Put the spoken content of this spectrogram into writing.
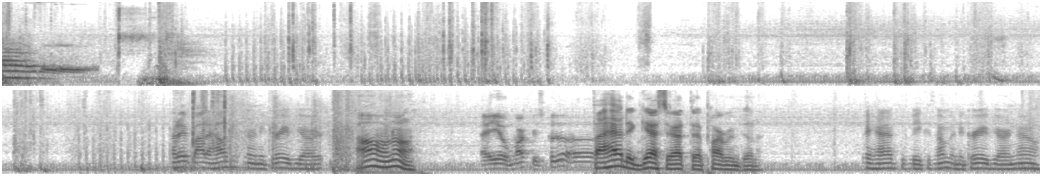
Are they by the houses or in the graveyard? I don't know. Hey yo, Marcus, put a uh, If I had to guess, they're at the apartment building. They have to be, because I'm in the graveyard now.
